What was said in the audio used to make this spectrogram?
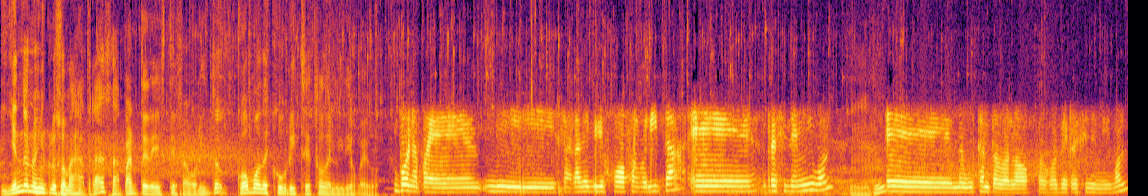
yéndonos incluso más atrás, aparte de este favorito, ¿cómo descubriste esto del videojuego? Bueno, pues mi saga de videojuegos favorita es Resident Evil. Eh, me gustan todos los juegos de Resident Evil.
